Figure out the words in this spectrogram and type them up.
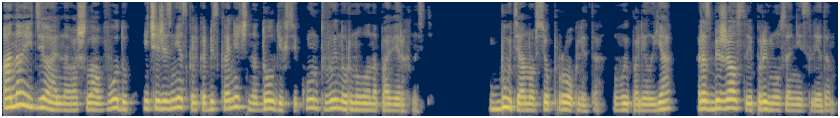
Она идеально вошла в воду и через несколько бесконечно долгих секунд вынурнула на поверхность. «Будь оно все проклято!» – выпалил я, разбежался и прыгнул за ней следом.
